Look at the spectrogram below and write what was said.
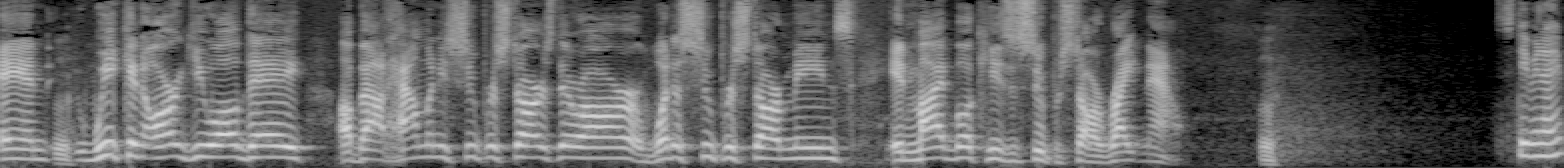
And we can argue all day about how many superstars there are or what a superstar means. In my book, he's a superstar right now. Stephen A.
